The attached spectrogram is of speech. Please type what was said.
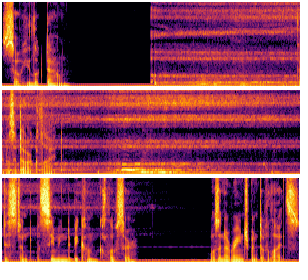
So he looked down. There was a dark light. Distant, but seeming to become closer, was an arrangement of lights,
